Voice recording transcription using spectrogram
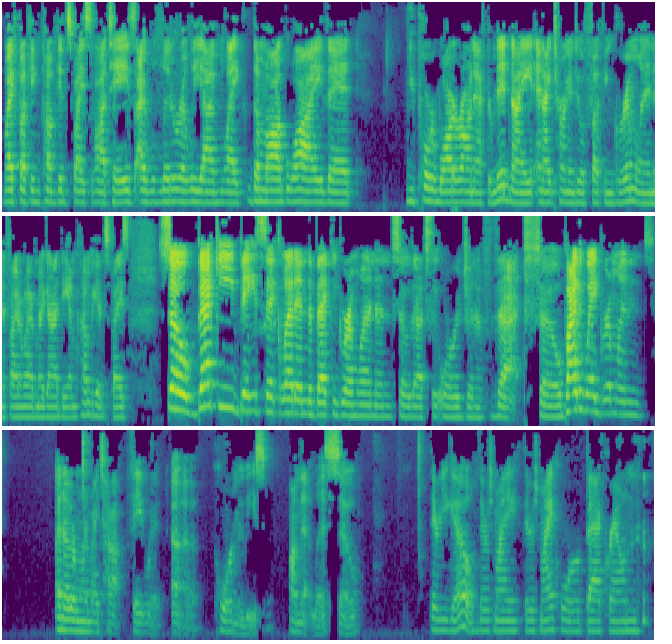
my fucking pumpkin spice lattes. I will literally I'm like the mogwai that you pour water on after midnight and I turn into a fucking gremlin if I don't have my goddamn pumpkin spice. So Becky basic led into Becky Gremlin and so that's the origin of that. So by the way, Gremlin's another one of my top favorite uh horror movies on that list. So there you go. There's my there's my horror background.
